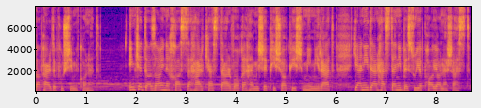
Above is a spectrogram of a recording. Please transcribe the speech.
و پرده پوشی می کند. اینکه دازاین خاص هر کس در واقع همیشه پیشا پیش می میرد یعنی در هستنی به سوی پایانش است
